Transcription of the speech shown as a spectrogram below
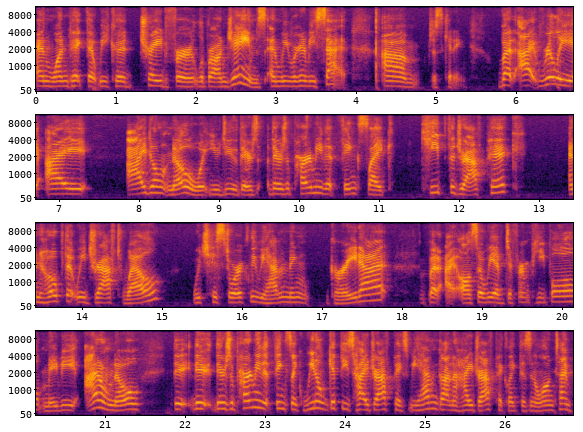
and one pick that we could trade for LeBron James and we were gonna be set. Um, just kidding. But I really I I don't know what you do. There's there's a part of me that thinks like keep the draft pick and hope that we draft well, which historically we haven't been great at. But I also we have different people. Maybe I don't know. There, there, there's a part of me that thinks like we don't get these high draft picks. We haven't gotten a high draft pick like this in a long time.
